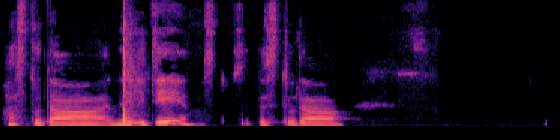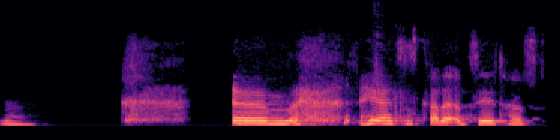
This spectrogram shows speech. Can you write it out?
Hast du da eine Idee? Hast, bist du da? Hm. Ähm, ja, als du es gerade erzählt hast,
